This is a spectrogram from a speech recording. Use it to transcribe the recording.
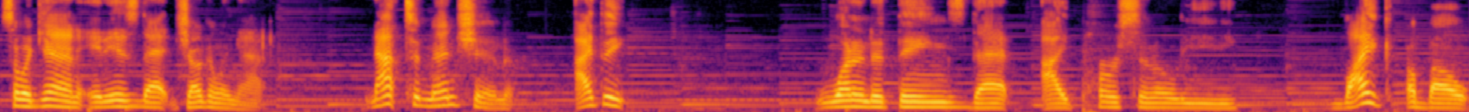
So again, it is that juggling act. Not to mention, I think one of the things that I personally like about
